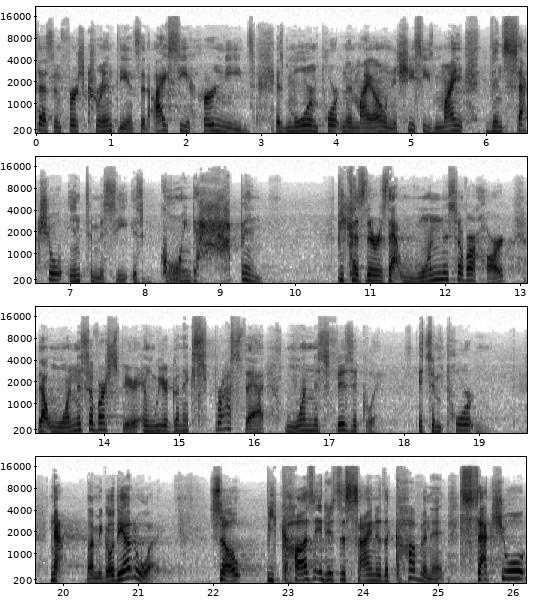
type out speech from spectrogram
says in 1 Corinthians, that I see her needs as more important than my own, and she sees mine, then sexual intimacy is going to happen because there is that oneness of our heart, that oneness of our spirit, and we are going to express that oneness physically. It's important. Now, let me go the other way. So, because it is the sign of the covenant, sexual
